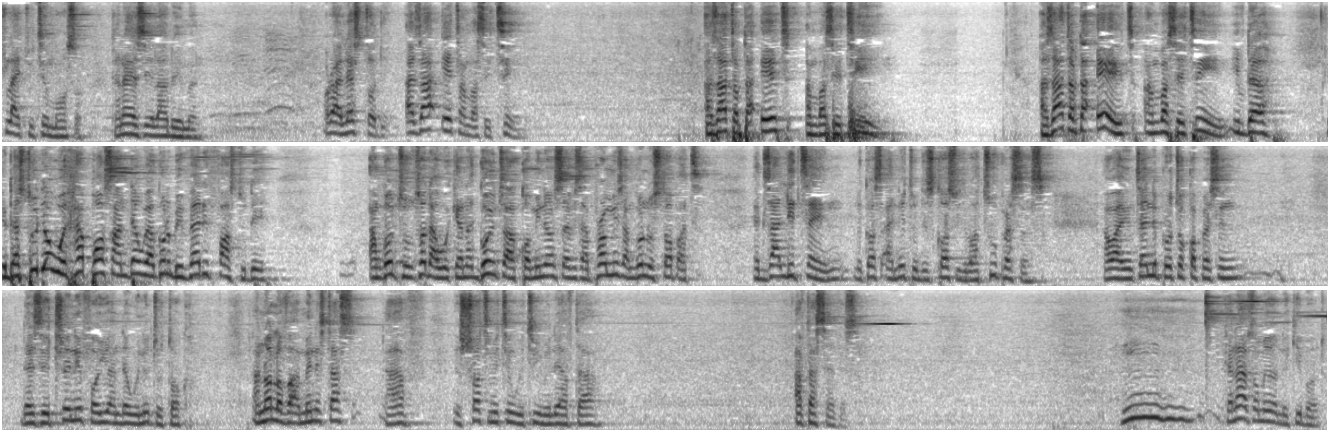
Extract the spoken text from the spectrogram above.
flight with him also. Can I say loud amen? All right, let's study. Isaiah 8 and verse 18. Isaiah chapter 8 and verse 18. Isaiah chapter 8 and verse 18. If the if the studio will help us and then we are going to be very fast today. I'm going to so that we can go into our communion service. I promise I'm going to stop at exactly 10 because I need to discuss with about two persons. Our intended protocol person, there's a training for you and then we need to talk. And all of our ministers have a short meeting with you immediately after after service. Hmm. Can I have somebody on the keyboard?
